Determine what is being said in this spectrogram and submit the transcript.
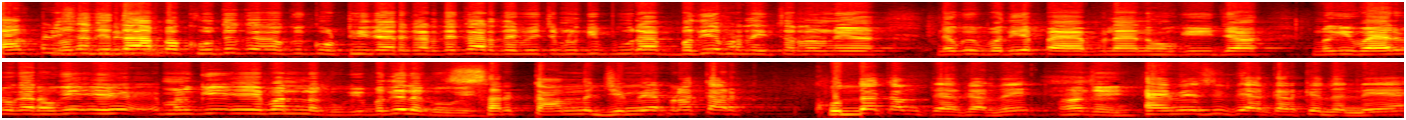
Company ਮਤਲਬ sir, ਜਿੱਦਾਂ ਆਪਾਂ ਖੁਦ ਕ- ਕੋਈ ਕੋਠੀ ਤਿਆਰ ਕਰਦੇ ਘਰ ਦੇ ਵਿੱਚ ਮਤਲਬ ਕਿ ਪੂਰਾ ਵਧੀਆ ਫਰਨੀਚਰ ਲਾਉਨੇ ਆ ਜਾਂ ਕੋਈ ਵਧੀਆ ਪਾਈਪ ਲਾਈਨ ਹੋ ਗਈ ਜਾਂ ਮਤਲਬ ਕਿ ਵਾਇਰ ਵਗੈਰਾ ਹੋ ਗਈ ਇਹ ਮਤਲਬ ਕਿ A1 ਲੱਗੂਗੀ ਵਧੀਆ ਲੱਗੂਗੀ। ਸਰ ਕੰਮ ਜਿਵੇਂ ਆਪਣਾ ਘਰ ਖੁਦ ਦਾ ਕੰਮ ਤਿਆਰ ਕਰਦੇ ਹਾਂਜੀ। ਐਵੇਂ ਅਸੀਂ ਤਿਆਰ ਕਰਕੇ ਦਿੰਨੇ ਆ।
